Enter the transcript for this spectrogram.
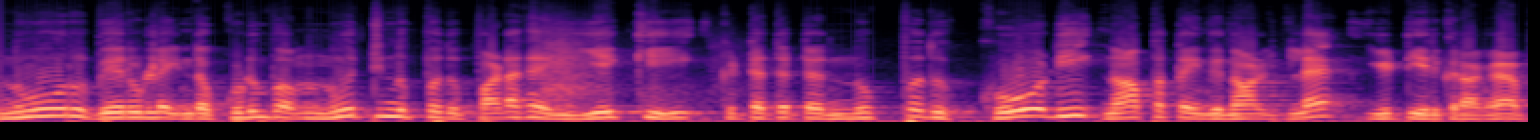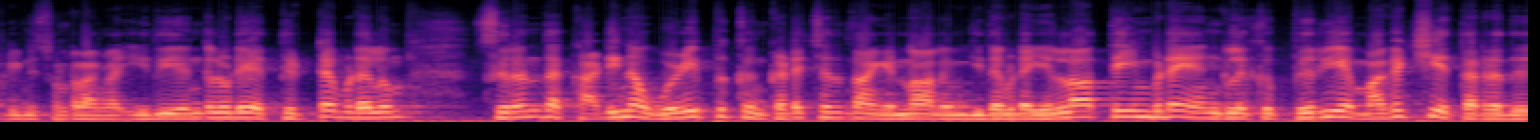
நூறு பேருள்ள இந்த குடும்பம் நூற்றி முப்பது படகை இயக்கி கிட்டத்தட்ட முப்பது கோடி நாற்பத்தைந்து நாளில் ஈட்டியிருக்கிறாங்க அப்படின்னு சொல்கிறாங்க இது எங்களுடைய திட்டமிடலும் சிறந்த கடின உழைப்புக்கும் கிடைச்சது தான் என்னாலும். இதை விட எல்லாத்தையும் விட எங்களுக்கு பெரிய மகிழ்ச்சியை தர்றது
